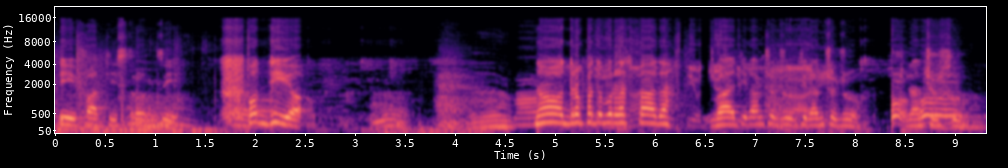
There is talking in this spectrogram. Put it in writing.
Sì, infatti, stronzi. Oddio. No, ho droppato pure la spada. Vai, ti lancio giù, ti lancio giù. Oh, Ti lancio oh. su.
